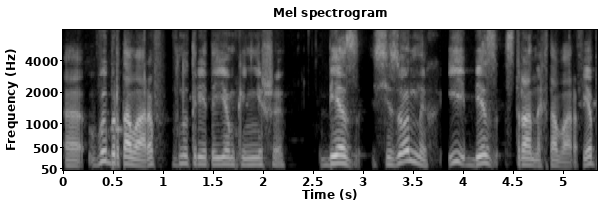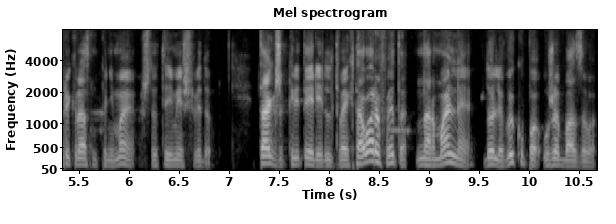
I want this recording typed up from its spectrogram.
Э, выбор товаров внутри этой емкой ниши без сезонных и без странных товаров. Я прекрасно понимаю, что ты имеешь в виду. Также критерий для твоих товаров – это нормальная доля выкупа уже базово.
